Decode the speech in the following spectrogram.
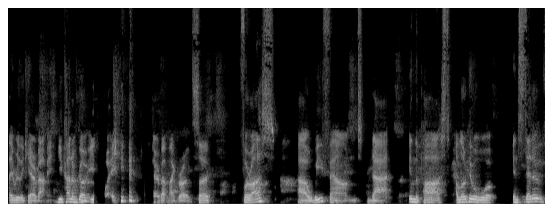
they really care about me. You kind of go either way, care about my growth. So for us, uh, we found that in the past, a lot of people were instead of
